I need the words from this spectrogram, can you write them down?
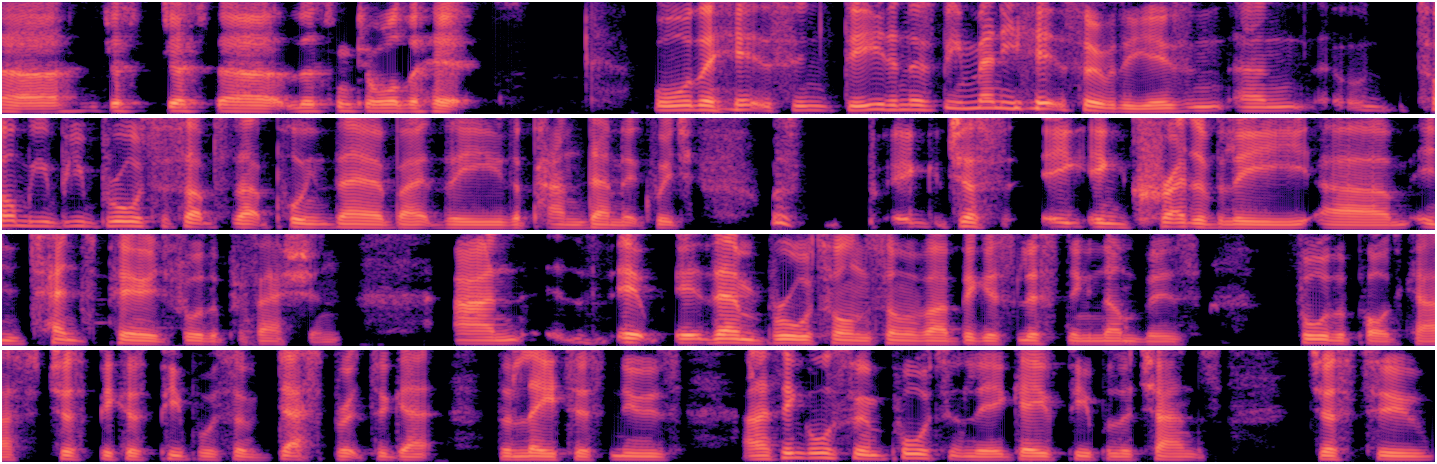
Uh, just just uh, listening to all the hits. All the hits indeed, and there's been many hits over the years. And and uh, Tom, you, you brought us up to that point there about the the pandemic, which was just incredibly um, intense period for the profession. and it it then brought on some of our biggest listening numbers for the podcast just because people were so desperate to get the latest news and i think also importantly it gave people a chance just to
